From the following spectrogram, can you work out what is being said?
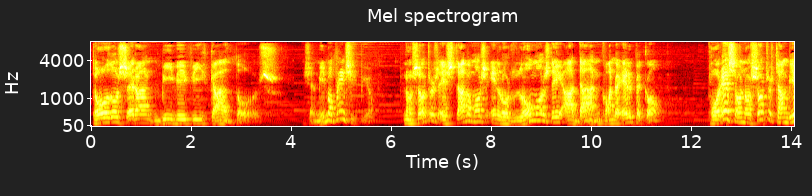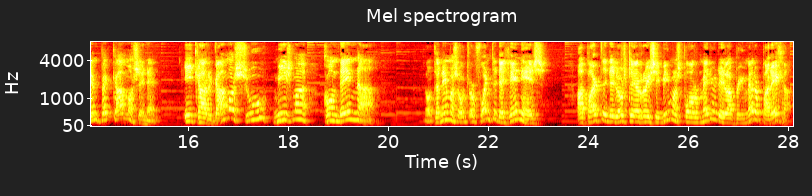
todos serán vivificados. Es el mismo principio. Nosotros estábamos en los lomos de Adán cuando él pecó. Por eso nosotros también pecamos en él y cargamos su misma condena. No tenemos otra fuente de genes aparte de los que recibimos por medio de la primera pareja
